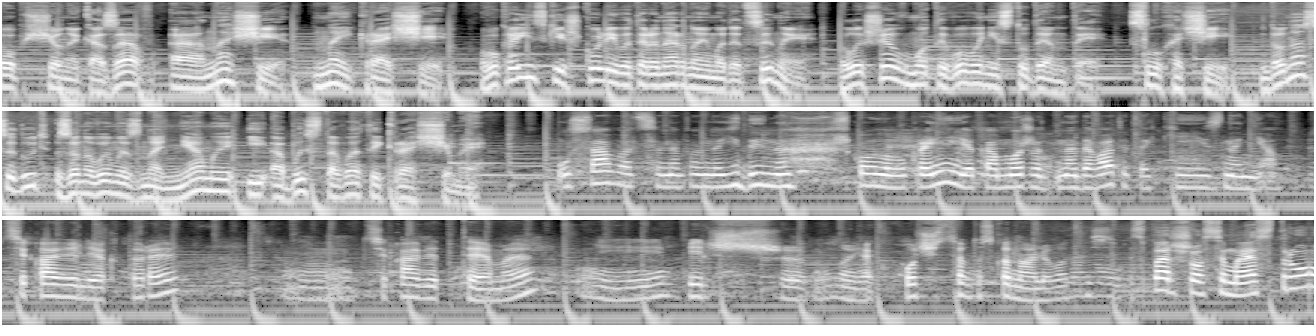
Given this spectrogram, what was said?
Хто б що не казав, а наші найкращі в українській школі ветеринарної медицини лише вмотивовані студенти, слухачі до нас ідуть за новими знаннями і аби ставати кращими. УСАВА це, напевно, єдина школа в Україні, яка може надавати такі знання. цікаві лектори, цікаві теми і більш ну як хочеться вдосконалюватись. з першого семестру,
